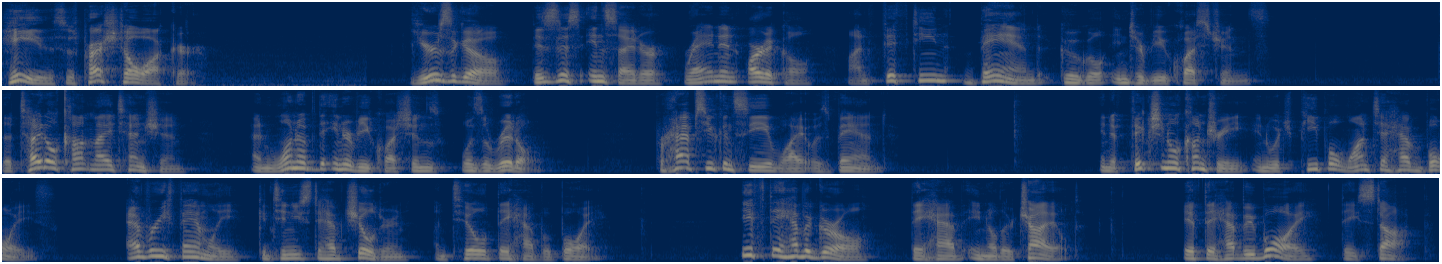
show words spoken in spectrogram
Hey, this is Presh Talwalkar. Years ago, Business Insider ran an article on 15 banned Google interview questions. The title caught my attention, and one of the interview questions was a riddle. Perhaps you can see why it was banned. In a fictional country in which people want to have boys, every family continues to have children until they have a boy. If they have a girl, they have another child. If they have a boy, they stop.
